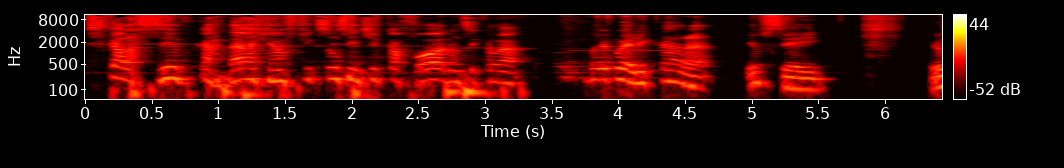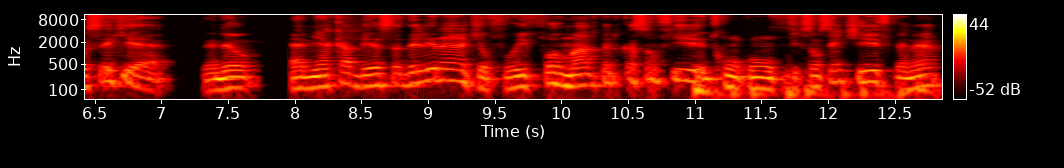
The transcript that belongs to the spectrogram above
escala 5, Kardashian, é uma ficção científica foda, não sei o que lá. Eu falei com ele, cara, eu sei. Eu sei que é, entendeu? É minha cabeça delirante. Eu fui formado com educação física, com, com ficção científica, né?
